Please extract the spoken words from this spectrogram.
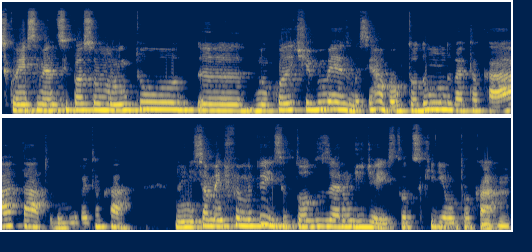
esse conhecimento se passou muito uh, no coletivo mesmo, assim, ah, vamos, todo mundo vai tocar, tá, todo mundo vai tocar. No, inicialmente foi muito isso, todos eram DJs, todos queriam tocar, uhum.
